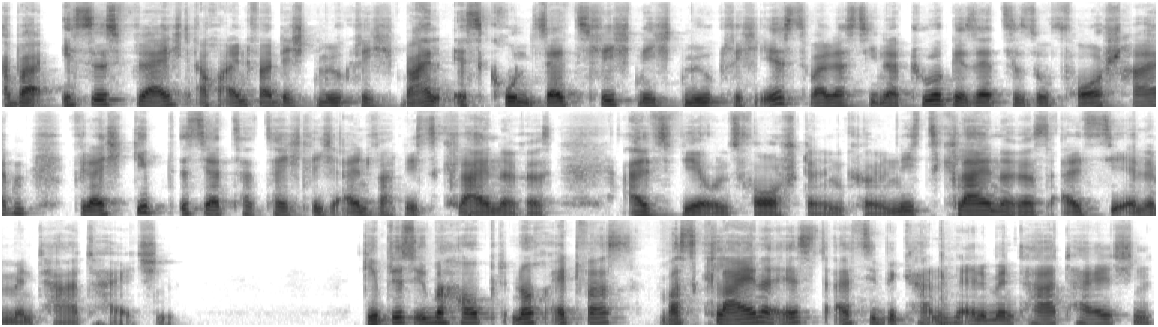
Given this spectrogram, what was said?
Aber ist es vielleicht auch einfach nicht möglich, weil es grundsätzlich nicht möglich ist, weil das die Naturgesetze so vorschreiben? Vielleicht gibt es ja tatsächlich einfach nichts Kleineres, als wir uns vorstellen können. Nichts Kleineres als die Elementarteilchen. Gibt es überhaupt noch etwas, was kleiner ist als die bekannten Elementarteilchen?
